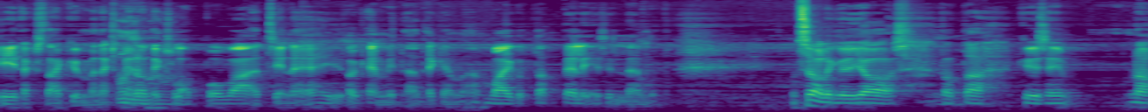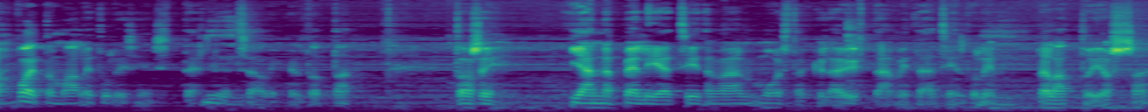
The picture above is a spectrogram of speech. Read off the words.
viideksi tai kymmeneksi Aivan. minuutiksi loppuun, vaan että siinä ei oikein mitään tekemään, vaikuttaa peliin silleen, mutta, mutta se oli kyllä joo, tota, kyllä siinä, no voittomaali tuli siinä sitten tehty, niin. että se oli kyllä tota, tosi jännä peli, että siitä mä en muista kyllä yhtään mitään, että siinä tuli mm. pelattu jossain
